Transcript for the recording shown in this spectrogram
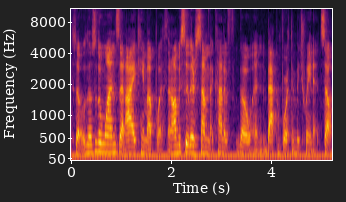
so those are the ones that I came up with, and obviously there's some that kind of go and back and forth in between it. So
